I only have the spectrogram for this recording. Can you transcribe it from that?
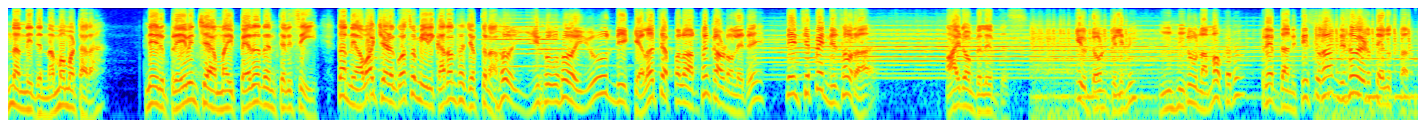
నన్ను ఇది నమ్మమంటారా? నేను ప్రేమించే అమ్మాయి పేదదని తెలిసి తన్ని అవాయిడ్ చేయడం కోసం మీరు కథంతా చెప్తున్నారు. అయ్యో అయ్యో నీకెలా చెప్పాలో అర్థం కావడం లేదే. నేను చెప్పేది నిజంరా? I don't believe this you don't believe me నువ్వు నమ్మవు కదా? రేపు దాన్ని తీసుకురా నిజమేడో తెలుస్తాను.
